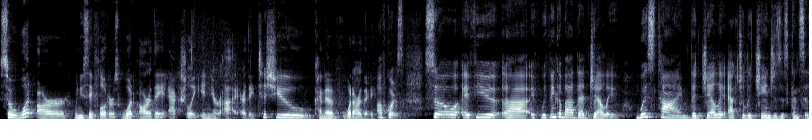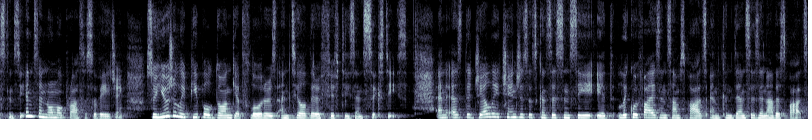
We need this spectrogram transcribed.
So, what are, when you say floaters, what are they actually in your eye? Are they tissue? Kind of, what are they? Of course. So, if you, uh, if we think about that jelly, with time, the jelly actually changes its consistency. It's a normal process of aging. So, usually people don't get floaters until their 50s and 60s. And as the jelly changes its consistency, it liquefies in some spots and condenses in other spots.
